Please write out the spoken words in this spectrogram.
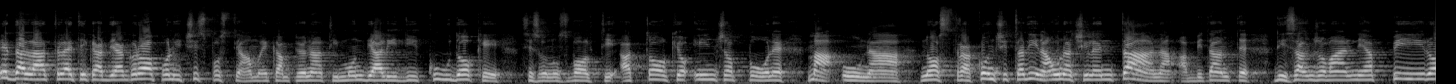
E dall'atletica di Agropoli ci spostiamo ai campionati mondiali di Kudo che si sono svolti a Tokyo in Giappone, ma una nostra concittadina, una cilentana, abitante di San Giovanni a Piro,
